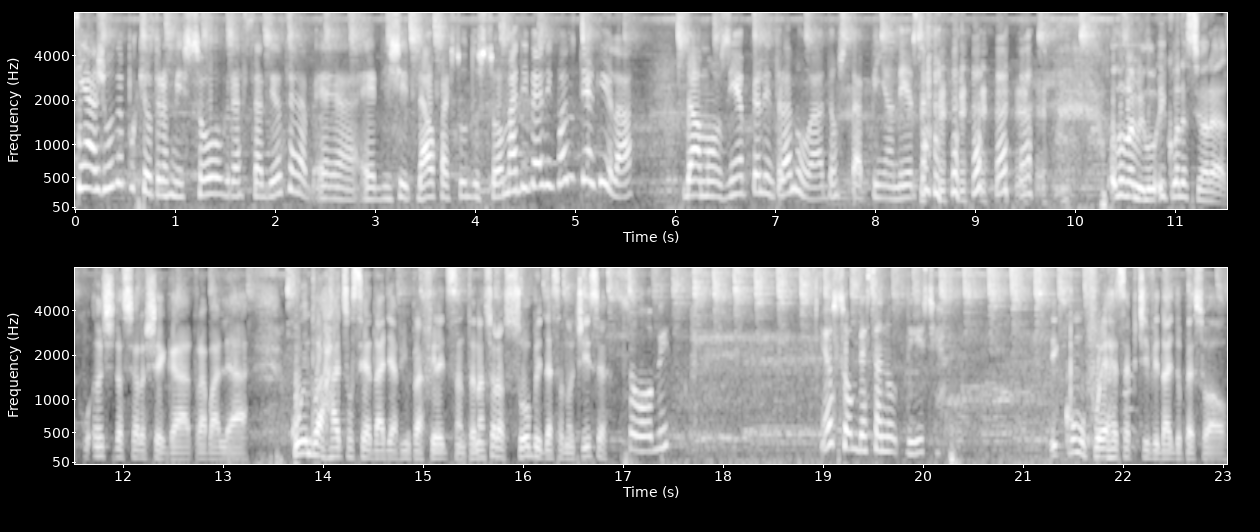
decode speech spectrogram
tem ajuda porque o transmissor, graças a Deus, é, é- é digital, faz tudo só, mas de vez em quando tem que ir lá. dar uma mãozinha para ele entrar no ar, dar uns é. tapinhas nele. Ô, dona Milu, e quando a senhora, antes da senhora chegar a trabalhar, quando a Rádio Sociedade ia vir para a Feira de Santana, a senhora soube dessa notícia? Soube. Eu soube dessa notícia. E como foi a receptividade do pessoal?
